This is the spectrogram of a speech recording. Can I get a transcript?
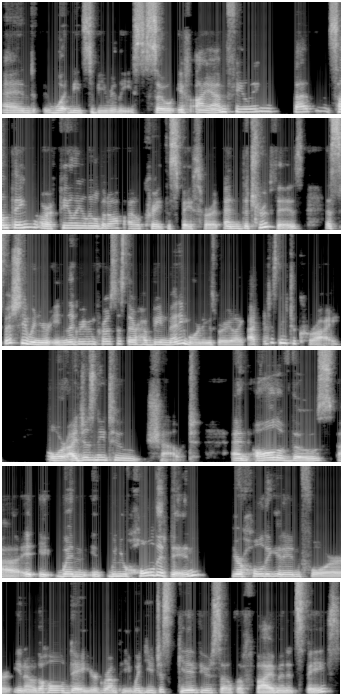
and what needs to be released so if i am feeling that something or a feeling a little bit off i'll create the space for it. And the truth is especially when you're in the grieving process there have been many mornings where you're like i just need to cry or i just need to shout. And all of those uh, it, it, when it, when you hold it in you're holding it in for you know the whole day you're grumpy. When you just give yourself a five minute space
